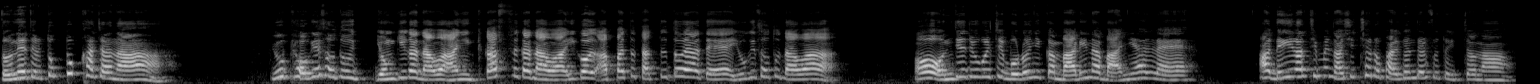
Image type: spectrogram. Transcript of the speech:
너네들 똑똑하잖아. 요 벽에서도 연기가 나와. 아니, 가스가 나와. 이거 아파트 다 뜯어야 돼. 여기서도 나와. 어, 언제 죽을지 모르니까 말이나 많이 할래. 아, 내일 아침에 나 시체로 발견될 수도 있잖아.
